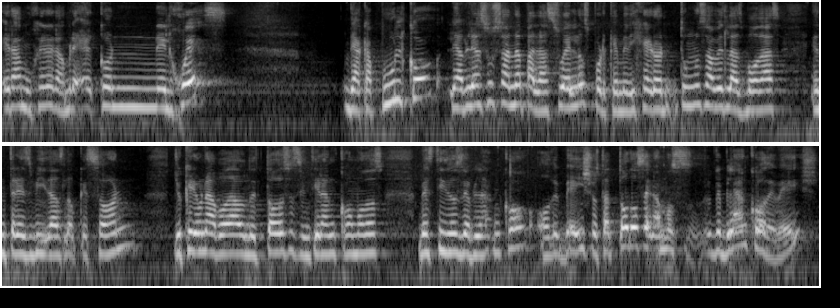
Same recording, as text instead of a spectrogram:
era mujer, era hombre, eh, con el juez de Acapulco, le hablé a Susana Palazuelos porque me dijeron, tú no sabes las bodas en tres vidas lo que son. Yo quería una boda donde todos se sintieran cómodos vestidos de blanco o de beige, o sea, todos éramos de blanco o de beige.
